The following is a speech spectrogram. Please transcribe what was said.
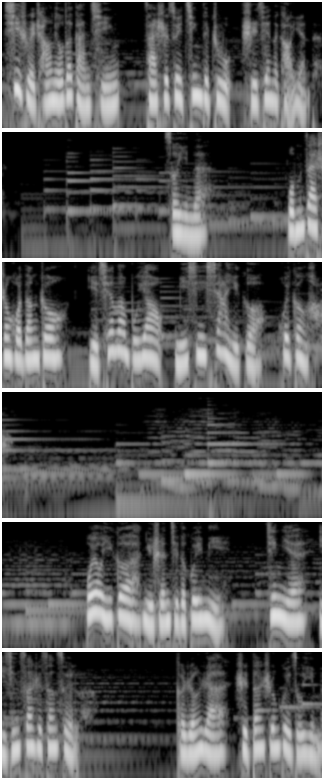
细水长流的感情才是最经得住时间的考验的。所以呢，我们在生活当中也千万不要迷信下一个会更好。我有一个女神级的闺蜜，今年已经三十三岁了，可仍然是单身贵族一枚。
